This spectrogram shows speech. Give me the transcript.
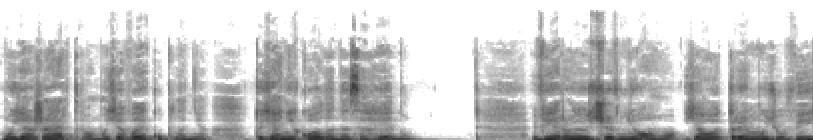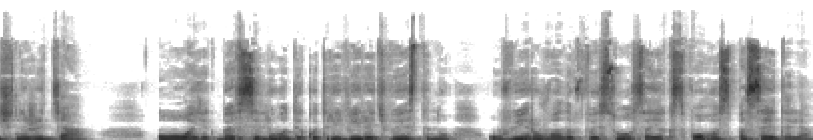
моя жертва, моє викуплення, то я ніколи не загину. Віруючи в нього, я отримую вічне життя. О, якби всі люди, котрі вірять в істину, увірували в Ісуса як свого Спасителя.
